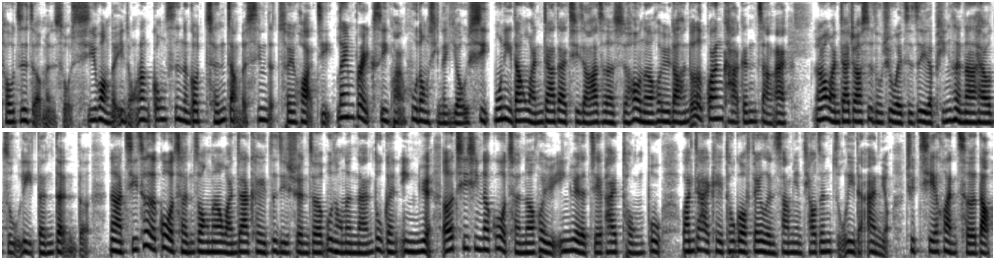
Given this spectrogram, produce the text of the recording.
投资者们所希望的一种让公司能够成长的新的催化剂。Lane Break 是一款互动型的游戏，模拟当玩家在骑脚踏车的时候呢，会遇到很多的关卡跟障碍。然后玩家就要试图去维持自己的平衡啊，还有阻力等等的。那骑车的过程中呢，玩家可以自己选择不同的难度跟音乐，而骑行的过程呢，会与音乐的节拍同步。玩家还可以透过飞轮上面调整阻力的按钮去切换车道，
